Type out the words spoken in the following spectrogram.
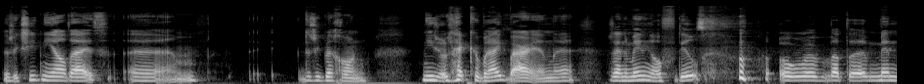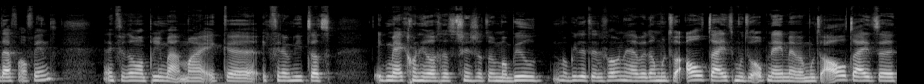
Dus ik zie het niet altijd. Ehm, dus ik ben gewoon niet zo lekker bereikbaar. En uh, er zijn de meningen over verdeeld. over wat uh, men daarvan vindt. En ik vind het allemaal prima. Maar ik, uh, ik vind ook niet dat. Ik merk gewoon heel erg dat sinds dat we een mobiel, mobiele telefoon hebben, dan moeten we altijd moeten we opnemen. En we moeten altijd.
